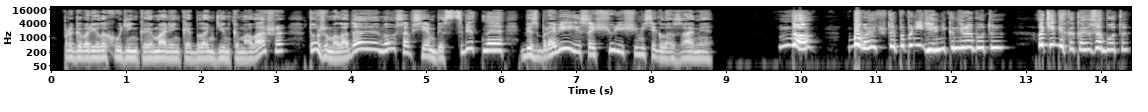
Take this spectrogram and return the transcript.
— проговорила худенькая маленькая блондинка Малаша, тоже молодая, но совсем бесцветная, без бровей и со щурящимися глазами. — Да, бывает, что и по понедельникам не работаю. — А тебе какая забота?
